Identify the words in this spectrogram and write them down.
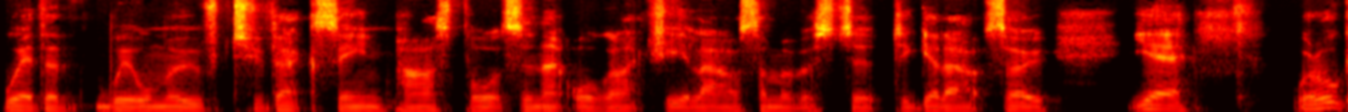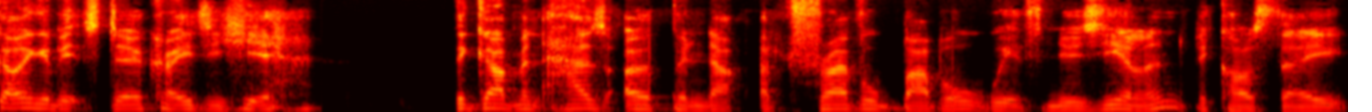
whether we'll move to vaccine passports and that will actually allow some of us to, to get out. So, yeah, we're all going a bit stir crazy here. The government has opened up a travel bubble with New Zealand because they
